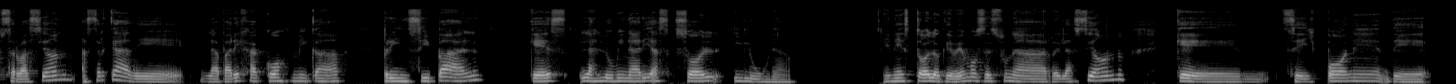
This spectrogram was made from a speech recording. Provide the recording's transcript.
Observación acerca de la pareja cósmica principal, que es las luminarias Sol y Luna. En esto lo que vemos es una relación que se dispone de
